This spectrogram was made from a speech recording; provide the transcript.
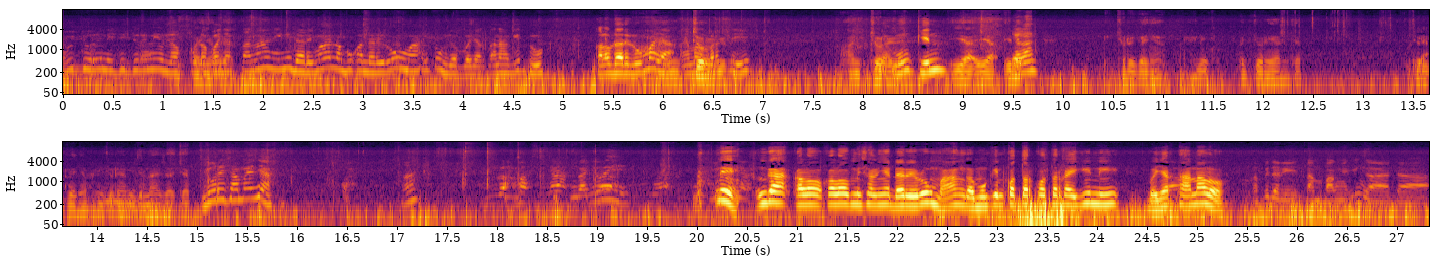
jujur ini jujur ini udah udah Banyak, banyak tanahnya ini dari mana? Bukan dari rumah. Itu udah banyak tanah gitu. Kalau dari rumah ya Hancur emang bersih. Hancur Nggak ini. mungkin. Iya, iya. Ini ya kan? Curiganya. Ini pencurian, Cap. Curiganya pencurian jenazah, Cap. nyuri samanya Hah? enggak mas. Enggak enggak nyuri. Nih, enggak. Kalau kalau misalnya dari rumah nggak mungkin kotor-kotor kayak gini. Banyak tanah loh. tapi dari tampangnya sih nggak ada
